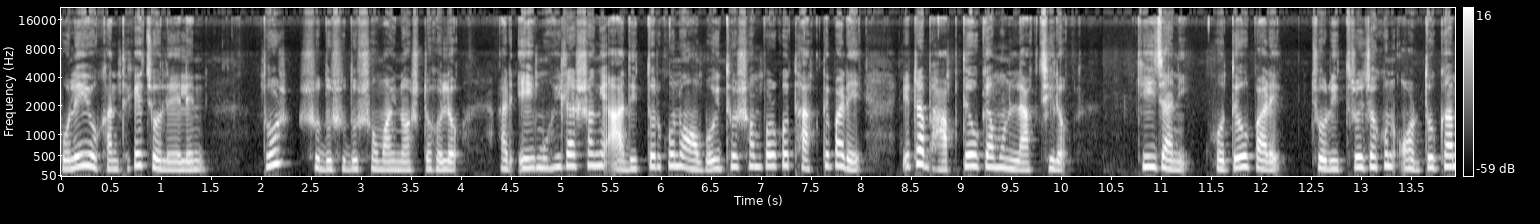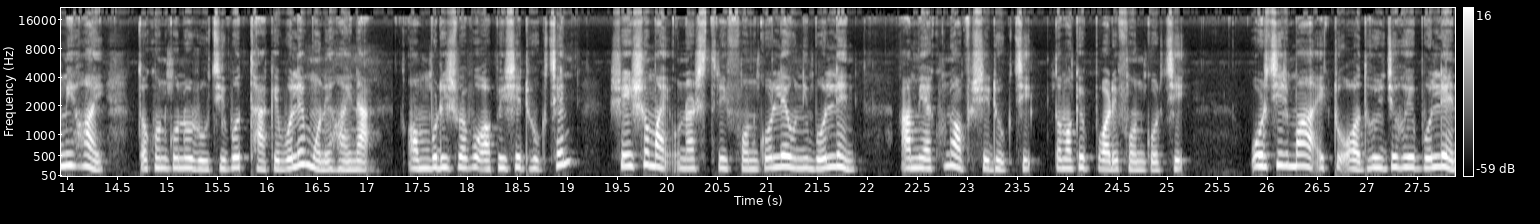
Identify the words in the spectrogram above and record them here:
বলেই ওখান থেকে চলে এলেন। ধুর, শুধু শুধু সময় নষ্ট হলো, আর এই মহিলার সঙ্গে আদিত্যর কোনো অবৈধ সম্পর্ক থাকতে পারে, এটা ভাবতেও কেমন লাগছিল। কি জানি, হতেও পারে। চরিত্র যখন অর্ধগামী হয়, তখন কোনো রুচিবোধ থাকে বলে মনে হয় না। অম্বরীশবাবু অফিসে ঢুকছেন। সেই সময় ওনার স্ত্রী ফোন করলে উনি বললেন, আমি এখন অফিসে ঢুকছি, তোমাকে পরে ফোন করছি। অর্চির মা একটু অধৈর্য হয়ে বললেন,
